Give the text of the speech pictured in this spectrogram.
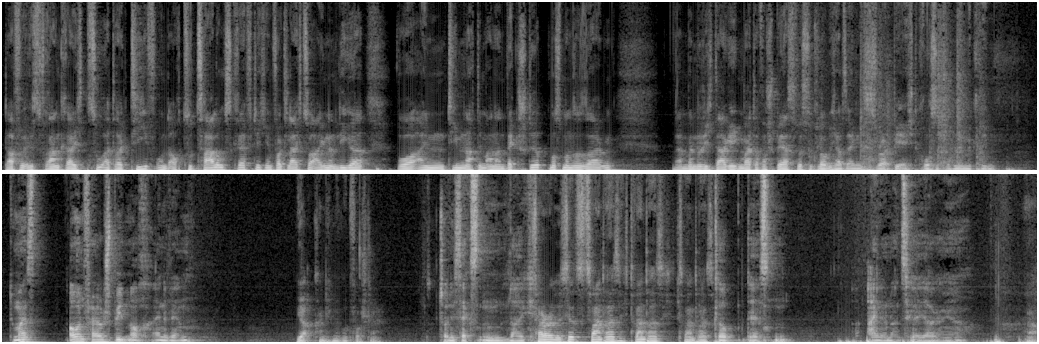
Dafür ist Frankreich zu attraktiv und auch zu zahlungskräftig im Vergleich zur eigenen Liga, wo ein Team nach dem anderen wegstirbt, muss man so sagen. Ähm, Wenn du dich dagegen weiter versperrst, wirst du, glaube ich, als englisches Rugby echt große Probleme kriegen. Du meinst, Owen Farrell spielt noch eine WM? Ja, kann ich mir gut vorstellen. Johnny Sexton-like. Farrell ist jetzt 32, 33, 32. Ich glaube, der ist ein 91er Jahrgang, ja. Ja,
